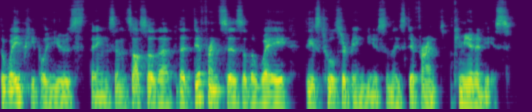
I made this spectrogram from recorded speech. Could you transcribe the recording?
the way people use things and it's also the the differences of the way these tools are being used in these different communities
